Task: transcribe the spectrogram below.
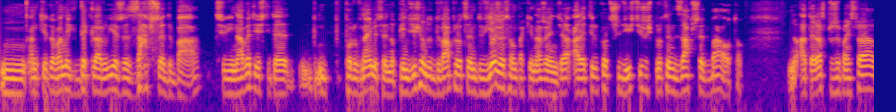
mm, ankietowanych deklaruje, że zawsze dba Czyli nawet jeśli te, porównajmy sobie, no 52% wie, że są takie narzędzia, ale tylko 36% zawsze dba o to. No a teraz, proszę Państwa,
